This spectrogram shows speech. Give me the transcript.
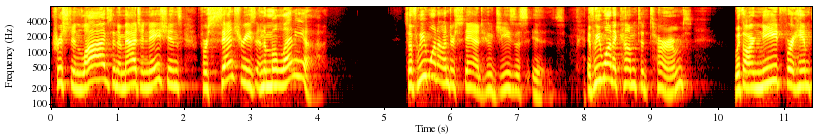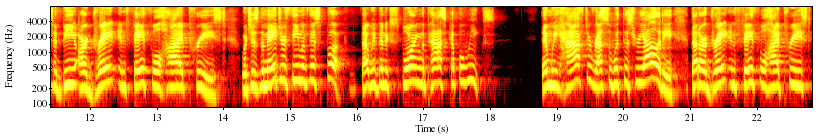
Christian lives and imaginations for centuries and the millennia. So, if we want to understand who Jesus is, if we want to come to terms with our need for him to be our great and faithful high priest, which is the major theme of this book that we've been exploring the past couple weeks, then we have to wrestle with this reality that our great and faithful high priest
